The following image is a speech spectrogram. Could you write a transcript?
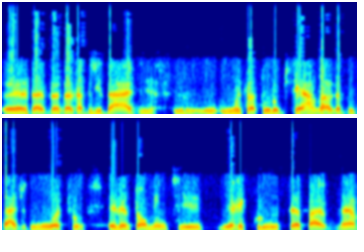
é, da, da, das habilidades, um infrator observa as habilidades do outro, eventualmente recruta, para, né,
